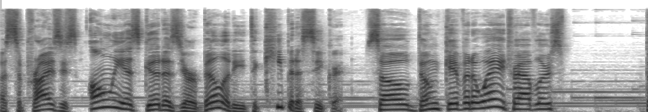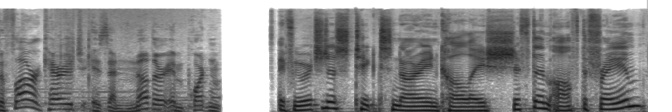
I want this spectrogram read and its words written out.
a surprise is only as good as your ability to keep it a secret, so don't give it away, travelers. The flower carriage is another important If we were to just take Tighnari and Kale, shift them off the frame,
